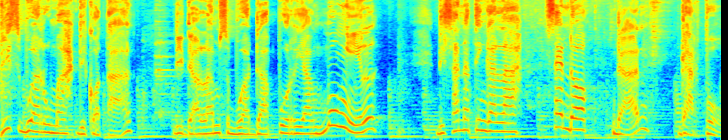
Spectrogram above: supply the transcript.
Di sebuah rumah di kota, di dalam sebuah dapur yang mungil, di sana tinggallah sendok dan garpu.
